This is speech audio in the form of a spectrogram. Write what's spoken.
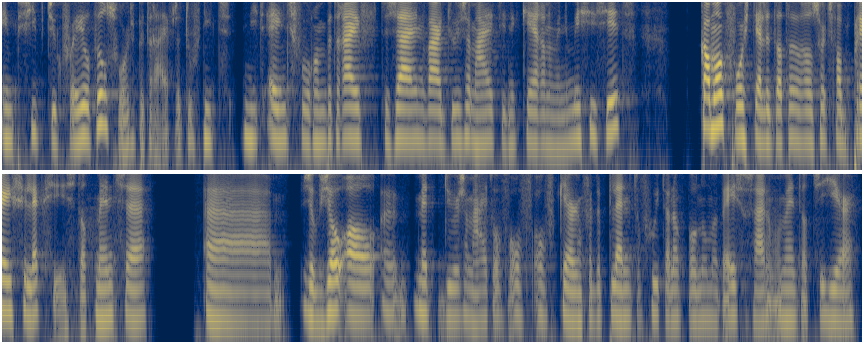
in principe natuurlijk voor heel veel soorten bedrijven. Dat hoeft niet, niet eens voor een bedrijf te zijn waar duurzaamheid in de kern of in de missie zit. Ik kan me ook voorstellen dat er een soort van preselectie is. Dat mensen uh, sowieso al uh, met duurzaamheid of, of, of caring for the planet of hoe je het dan ook wil noemen bezig zijn op het moment dat ze hier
